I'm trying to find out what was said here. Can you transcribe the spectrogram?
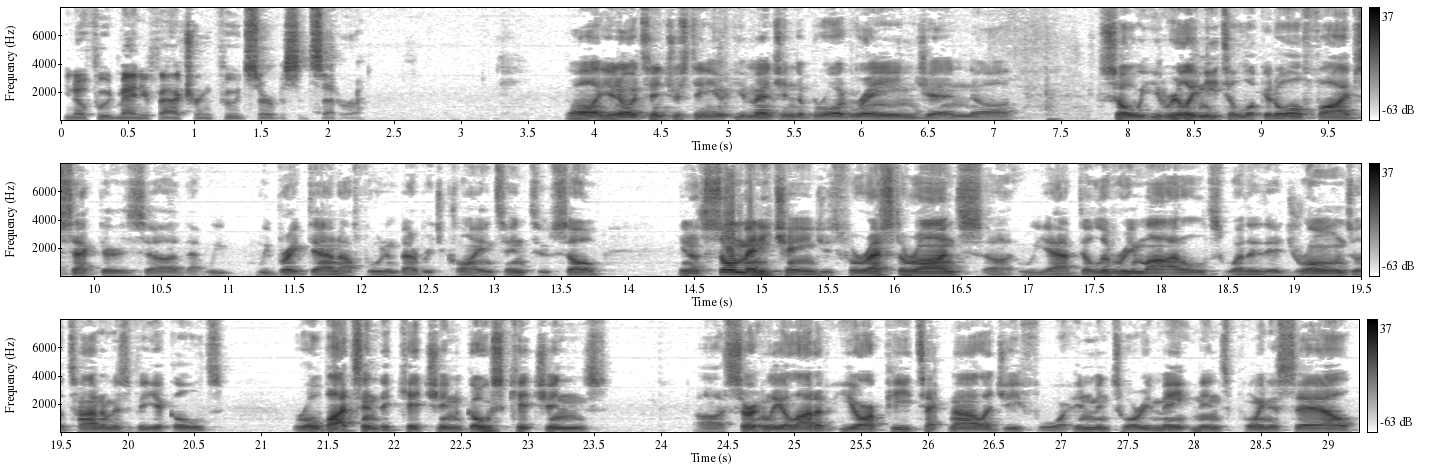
you know, food manufacturing, food service, et cetera? Well, you know, it's interesting. You, you mentioned the broad range, and uh, so you really need to look at all five sectors uh, that we we break down our food and beverage clients into. So, you know, so many changes for restaurants. Uh, we have delivery models, whether they're drones, autonomous vehicles robots in the kitchen, ghost kitchens, uh, certainly a lot of ERP technology for inventory maintenance, point of sale,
